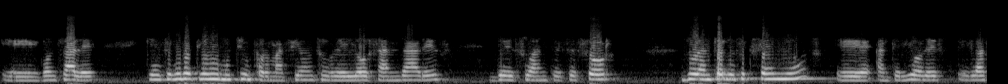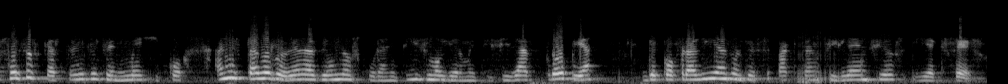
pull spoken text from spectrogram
eh, González, quien seguro tiene mucha información sobre los andares de su antecesor. Durante los exenios eh, anteriores, eh, las fuerzas castrenses en México han estado rodeadas de un oscurantismo y hermeticidad propia de cofradías donde se pactan silencios y excesos.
